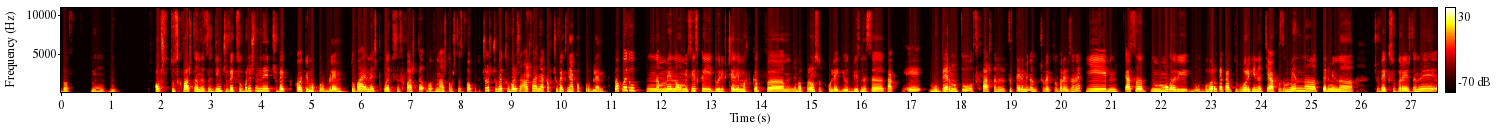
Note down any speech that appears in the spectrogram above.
в общото схващане за един човек с увреждане е човек, който има проблем. Това е нещо, което се схваща в нашето общество. Като чуеш човек с увреждане, а това е някакъв човек с някакъв проблем. Това, което на мен много ми се иска и дори вчера имах такъв а, въпрос от колеги от бизнеса, как е модерното схващане за термина човек с увреждане. И аз мога да ви отговоря така, както отговорих и на тях. За мен термина човек с увреждане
